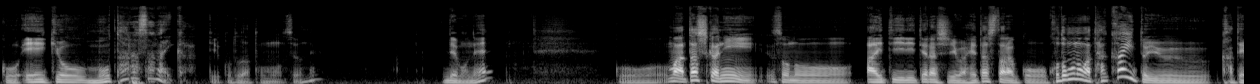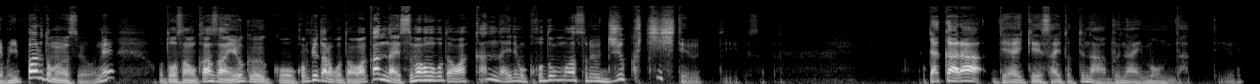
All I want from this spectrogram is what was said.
こう影響をもたらさないからっていうことだと思うんですよね。でもね、こう、まあ確かに、その、IT リテラシーは下手したら、こう、子供のが高いという家庭もいっぱいあると思いますよね。お父さんお母さんよく、こう、コンピューターのことはわかんない、スマホのことはわかんない、でも子供はそれを熟知してるっていうさ。だから、出会い系サイトっていうのは危ないもんだっていうね。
